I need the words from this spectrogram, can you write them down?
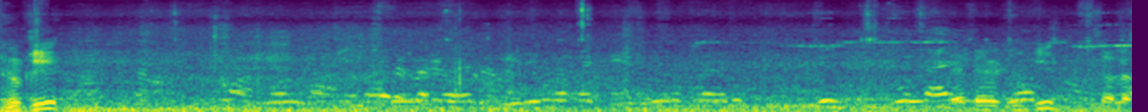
ঢুকি। ঢুকি, চলো।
